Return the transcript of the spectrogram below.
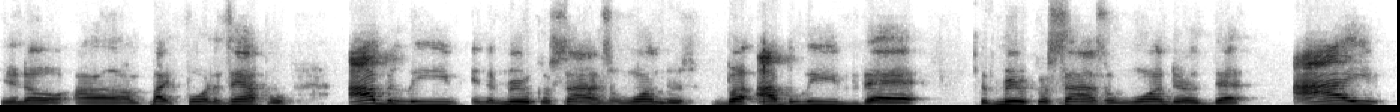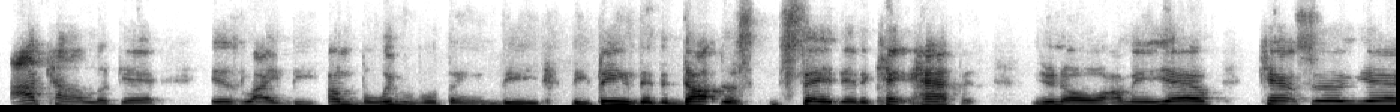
You know, um, like for an example, I believe in the miracle signs and wonders, but I believe that the miracle signs and wonders that I I kind of look at is like the unbelievable thing, the the things that the doctors say that it can't happen. You know, I mean, yeah, cancer, yeah,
